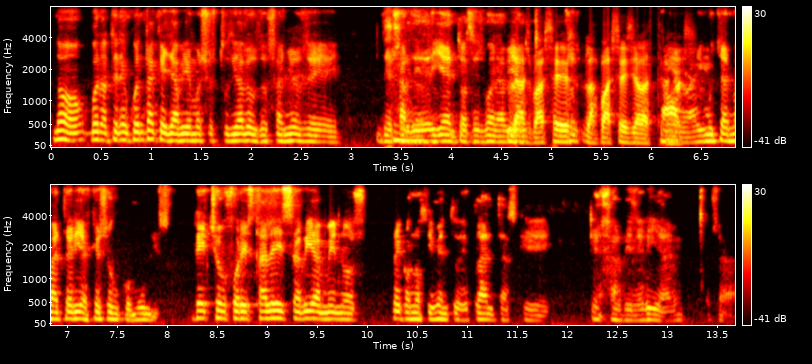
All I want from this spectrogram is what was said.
No, bueno, ten en cuenta que ya habíamos estudiado los dos años de, jardinería, entonces, bueno, había las bases, las bases ya las tenías. Claro, hay muchas materias que son comunes. De hecho, en forestales había menos reconocimiento de plantas que, en jardinería. ¿eh? O sea,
